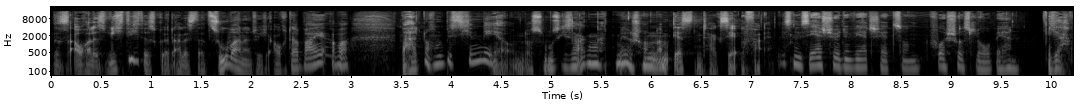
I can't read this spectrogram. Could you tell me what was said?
Das ist auch alles wichtig, das gehört alles dazu, war natürlich auch dabei, aber war halt noch ein bisschen mehr. Und das muss ich sagen, hat mir schon am ersten Tag sehr gefallen. Das ist eine sehr schöne Wertschätzung. Vorschusslorbeeren. Ja.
